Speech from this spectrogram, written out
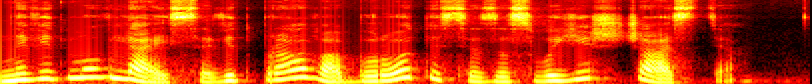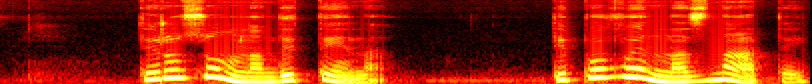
не відмовляйся від права боротися за своє щастя. Ти розумна дитина. Ти повинна знати,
